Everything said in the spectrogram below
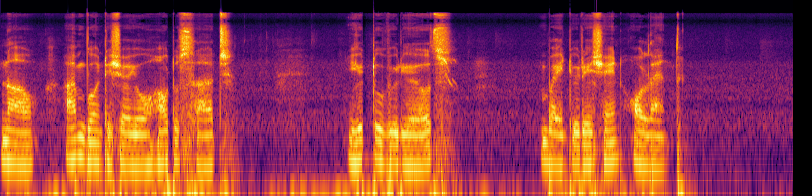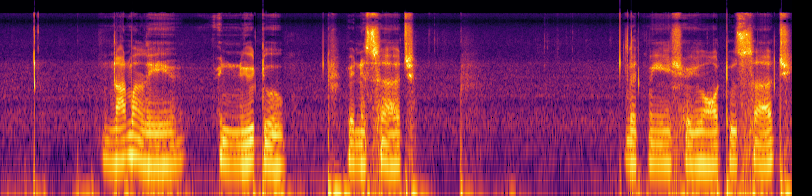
now I'm going to show you how to search YouTube videos by duration or length. Normally, in YouTube, when you search, let me show you how to search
